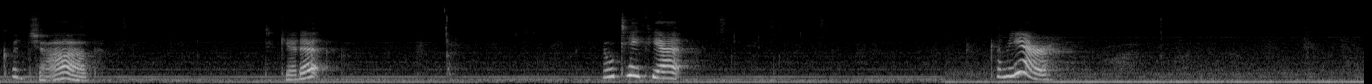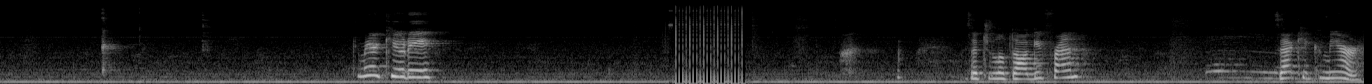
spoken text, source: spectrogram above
Good job. Did you get it? No teeth yet. Come here. Come here, cutie. Is that your little doggy friend? Zachy, come here.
